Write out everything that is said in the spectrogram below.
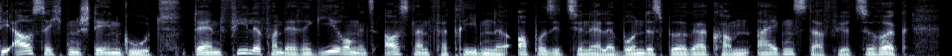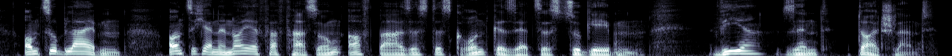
Die Aussichten stehen gut, denn viele von der Regierung ins Ausland vertriebene oppositionelle Bundesbürger kommen eigens dafür zurück um zu bleiben und sich eine neue Verfassung auf Basis des Grundgesetzes zu geben. Wir sind Deutschland.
